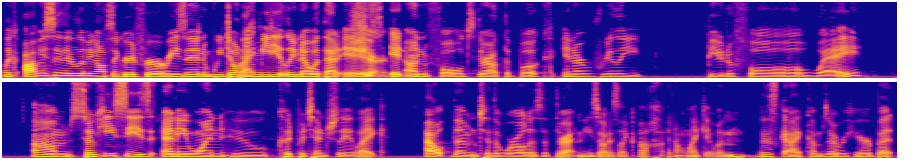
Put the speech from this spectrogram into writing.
like obviously they're living off the grid for a reason we don't Right. immediately know what that is Sure. it unfolds throughout the book in a really beautiful way um, so he sees anyone who could potentially like out them to the world as a threat, and he's always like, "Ugh, I don't like it when this guy comes over here." But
